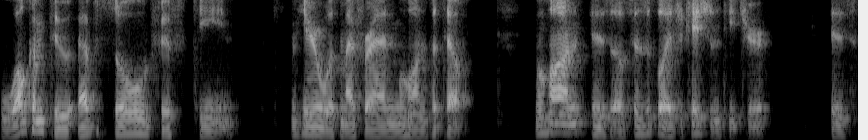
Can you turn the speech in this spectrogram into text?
Welcome to episode 15. I'm here with my friend Muhan Patel. Muhan is a physical education teacher is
